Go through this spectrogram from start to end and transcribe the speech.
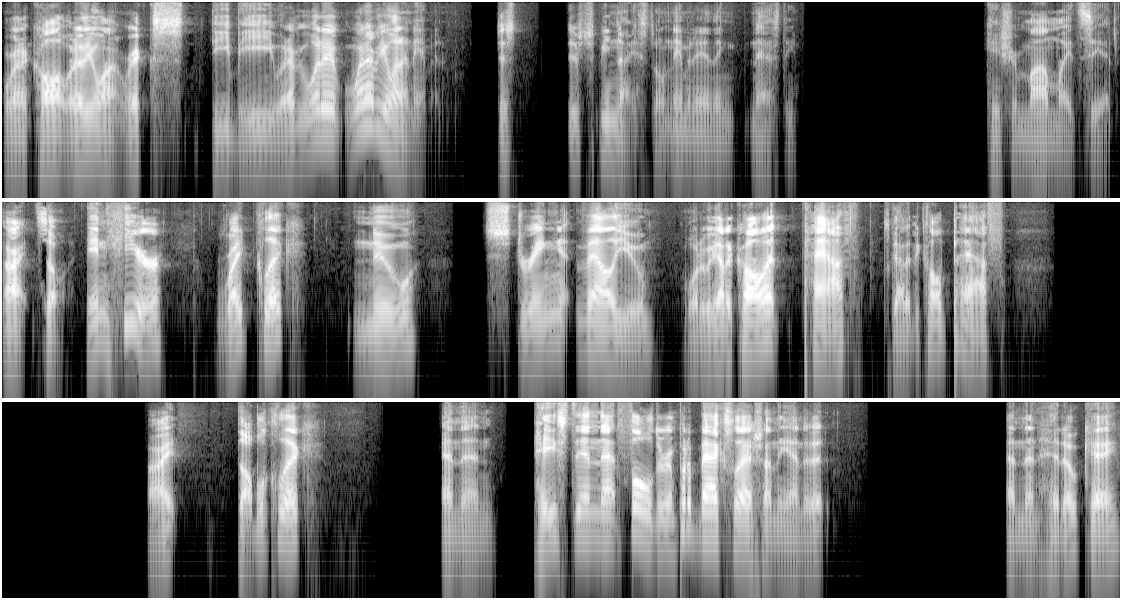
We're going to call it whatever you want, Rick's DB, whatever, whatever, whatever you want to name it. Just, just be nice. Don't name it anything nasty. In case your mom might see it. All right, so in here, right click, new, string value. What do we got to call it? Path. It's got to be called path. All right, double click, and then paste in that folder and put a backslash on the end of it, and then hit OK.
